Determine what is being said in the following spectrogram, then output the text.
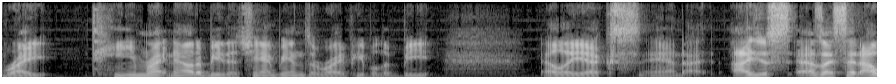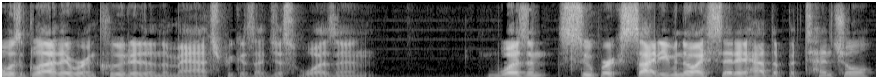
right team right now to be the champions, the right people to beat LAX. And I, I just, as I said, I was glad they were included in the match because I just wasn't wasn't super excited. Even though I said it had the potential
